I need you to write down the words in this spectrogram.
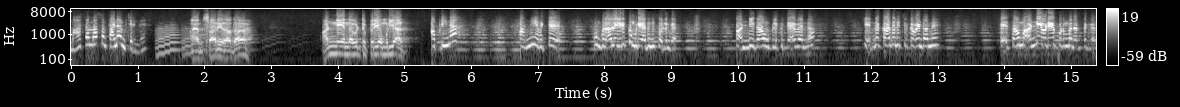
மாசம் மாசம் பணம் அனுப்பிச்சிருங்க. I am sorry Radha. அண்ணி என்னை விட்டு பிரிய முடியாது. அப்படின்னா அண்ணிய விட்டு உங்களால இருக்க முடியாதுன்னு சொல்லுங்க. அண்ணிதான் உங்களுக்கு தேவைன்னா என்ன காதலிச்சிருக்க வேண்டாமே? பேசாம அண்ணியோடைய குடும்பம் நடத்துங்க.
